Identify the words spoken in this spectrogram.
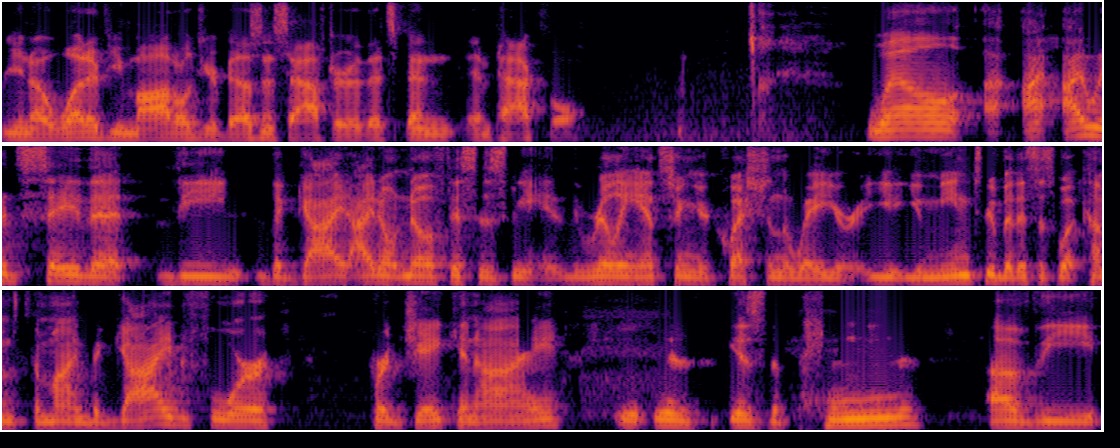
you know what have you modeled your business after that's been impactful well, I, I, would say that the the guide. I don't know if this is the really answering your question the way you, you mean to, but this is what comes to mind. The guide for for Jake and I is is the pain of the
